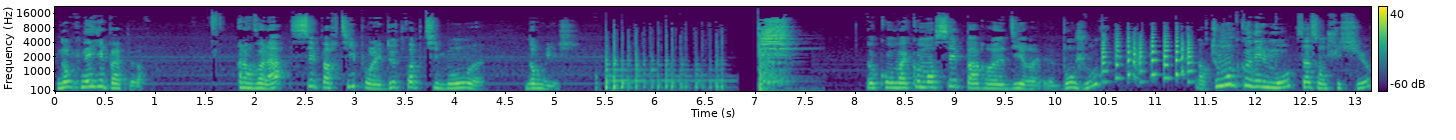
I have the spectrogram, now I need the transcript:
Donc n'ayez pas peur. Alors voilà, c'est parti pour les deux trois petits mots euh, d'anglais. Donc on va commencer par euh, dire euh, bonjour. Alors tout le monde connaît le mot, ça j'en suis sûr,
